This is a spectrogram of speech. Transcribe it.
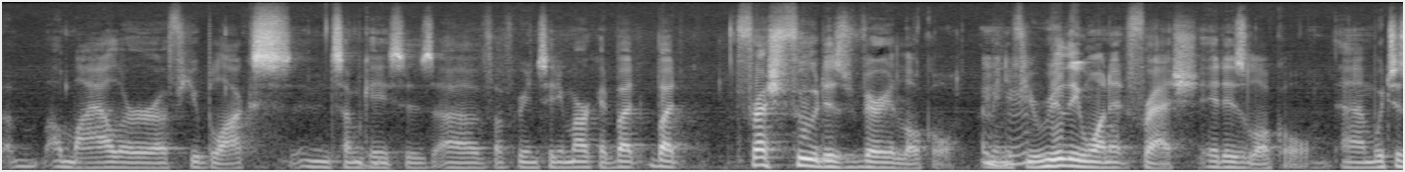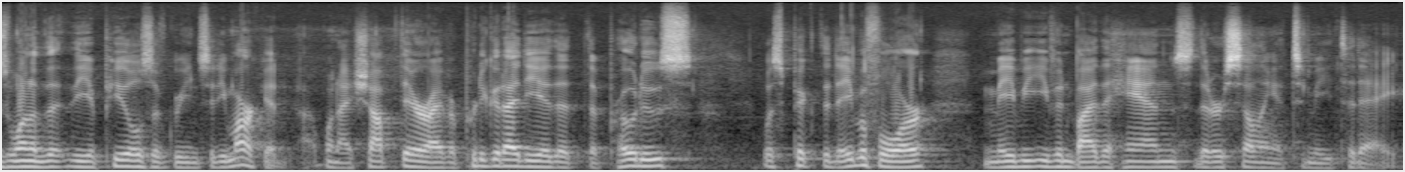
a, a mile or a few blocks in some cases of, of Green City Market. But but fresh food is very local. I mean, if you really want it fresh, it is local, um, which is one of the, the appeals of Green City Market. When I shop there, I have a pretty good idea that the produce was picked the day before, maybe even by the hands that are selling it to me today.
